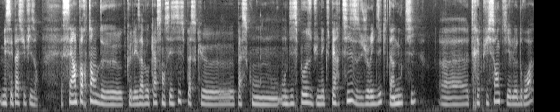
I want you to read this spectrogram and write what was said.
mais c'est pas suffisant. C'est important de, que les avocats s'en saisissent parce que parce qu'on dispose d'une expertise juridique, d'un outil très puissant qui est le droit,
